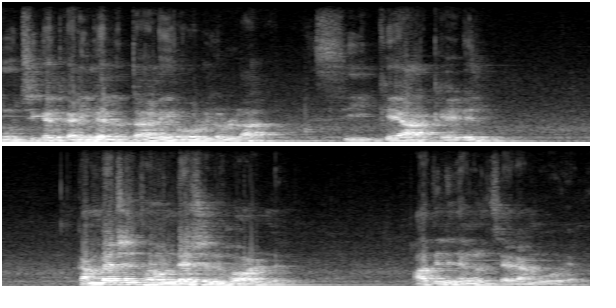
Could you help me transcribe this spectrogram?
മൂച്ചിക്കൽ കരിങ്കല്ലുത്താണി റോഡിലുള്ള സി കെ ആർക്കേഡിൽ കമ്പഷൻ ഫൗണ്ടേഷൻ ഹാളിൽ അതിൽ ഞങ്ങൾ ചേരാൻ പോവുകയാണ്.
